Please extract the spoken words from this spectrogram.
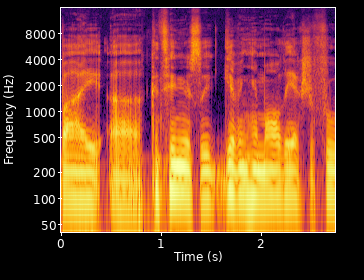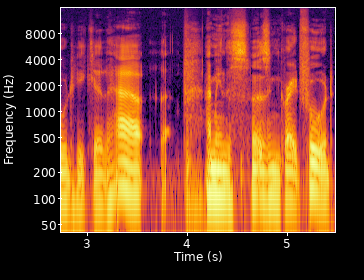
by uh, continuously giving him all the extra food he could have, I mean, this wasn't great food.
